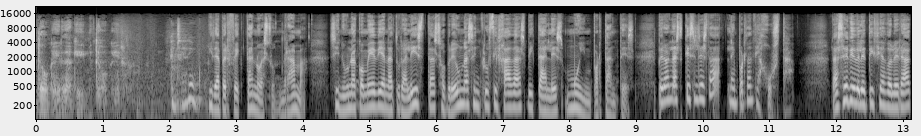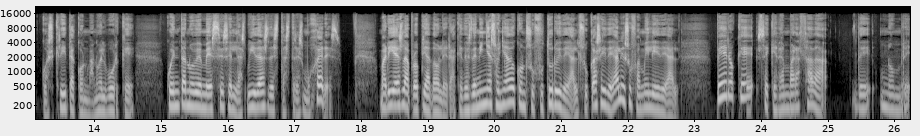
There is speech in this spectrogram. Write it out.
Me tengo que ir de aquí, me tengo que ir. ¿En serio? Vida Perfecta no es un drama, sino una comedia naturalista sobre unas encrucijadas vitales muy importantes, pero a las que se les da la importancia justa. La serie de Leticia Dolera, coescrita con Manuel Burke, cuenta nueve meses en las vidas de estas tres mujeres. María es la propia Dolera, que desde niña ha soñado con su futuro ideal, su casa ideal y su familia ideal, pero que se queda embarazada de un hombre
